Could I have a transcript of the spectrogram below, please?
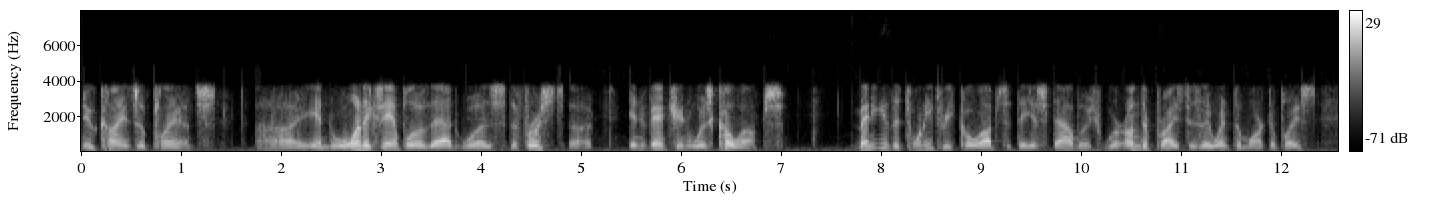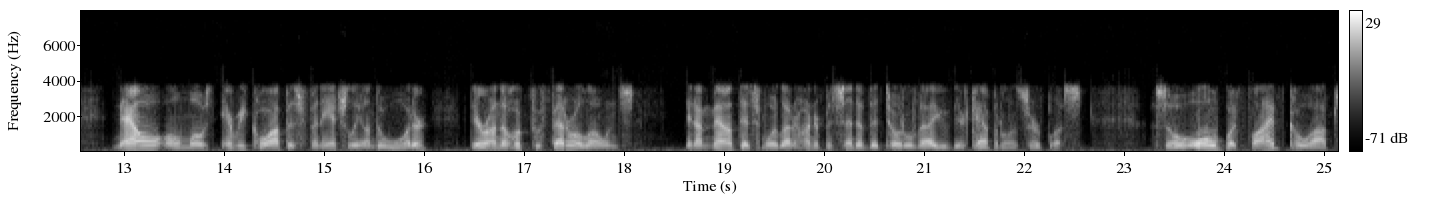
new kinds of plans. Uh, and one example of that was the first uh, invention was co-ops. Many of the 23 co-ops that they established were underpriced as they went to marketplace. Now almost every co-op is financially underwater. They're on the hook for federal loans, an amount that's more than 100% of the total value of their capital and surplus. So all but five co-ops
